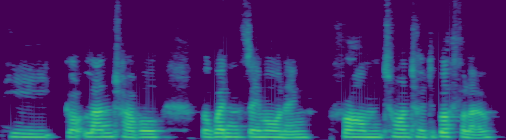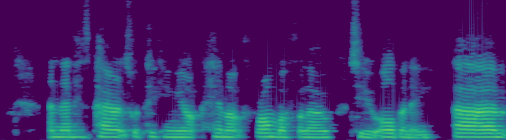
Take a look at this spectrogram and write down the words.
he got land travel for Wednesday morning from Toronto to Buffalo, and then his parents were picking up him up from Buffalo to Albany. Um,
